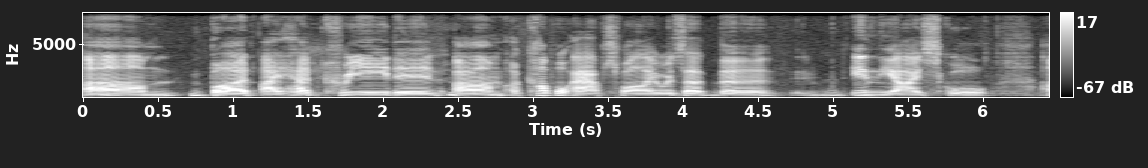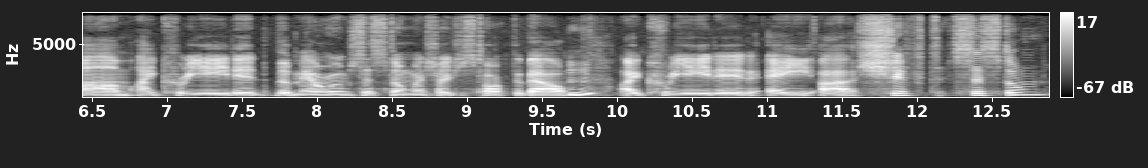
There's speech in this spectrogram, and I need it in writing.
Um, but I had created um, a couple apps while I was at the in the I school. Um, I created the mailroom system, which I just talked about. I created a uh, shift system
